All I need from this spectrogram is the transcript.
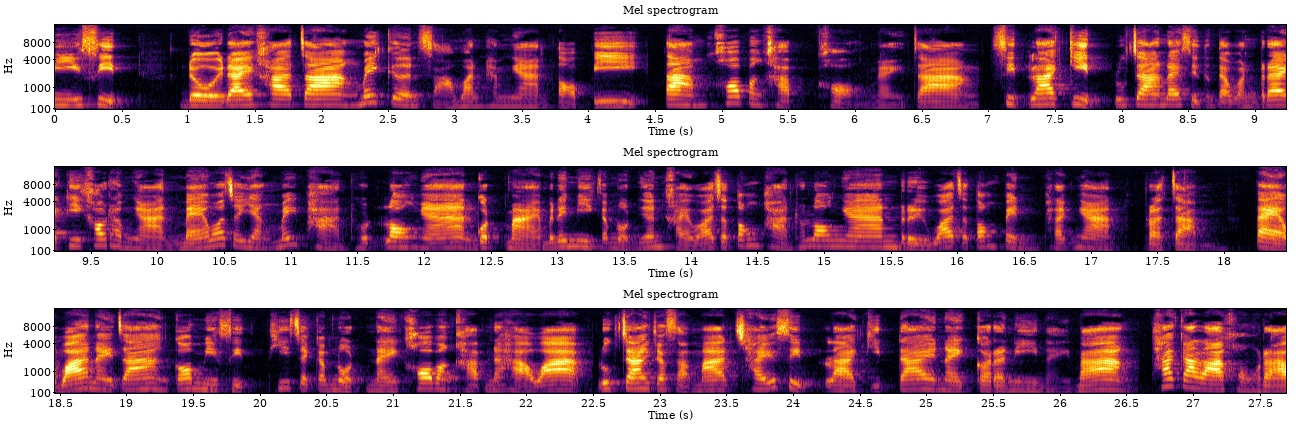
มีสิทธิ์ โดยได้ค่าจ้างไม่เกิน 3 วันทำงานต่อปี ตามข้อบังคับของนายจ้าง สิทธิ์ลากิจ ลูกจ้างได้สิทธิ์ตั้งแต่วันแรกที่เข้าทำงาน แม้ว่าจะยังไม่ผ่านทดลองงาน กฎหมายไม่ได้มีกำหนดเงื่อนไขว่าจะต้องผ่านทดลองงาน หรือว่าจะต้องเป็นพนักงานประจำ แต่ว่านายจ้างก็มีสิทธิ์ที่จะกำหนดในข้อบังคับนะคะว่า ลูกจ้างจะสามารถใช้สิทธิ์ลากิจได้ในกรณีไหนบ้าง ถ้าการลาของเรา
